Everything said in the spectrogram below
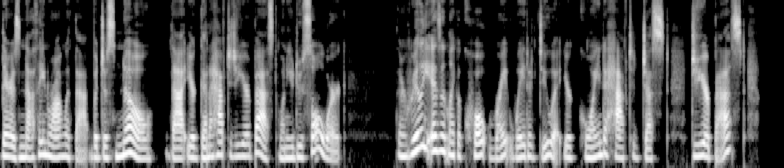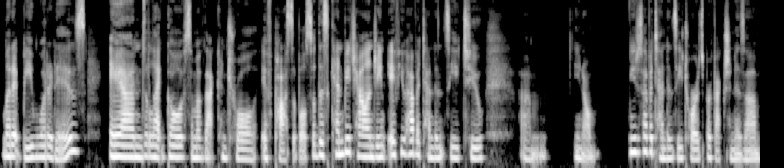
there is nothing wrong with that. But just know that you're going to have to do your best when you do soul work. There really isn't like a quote right way to do it. You're going to have to just do your best, let it be what it is, and let go of some of that control if possible. So, this can be challenging if you have a tendency to, um, you know, you just have a tendency towards perfectionism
